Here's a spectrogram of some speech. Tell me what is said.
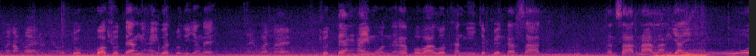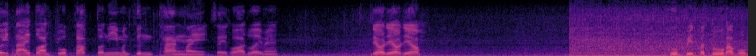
นไปนำเลยเดี๋ยวกระจกพวกชุดแต่งนี่ให้เบิดบหรือยังไงใส่เบิดเลยชุดแต่งให้หมดนะครับ เพราะว่ารถคันนี้จะเป็นการสาดการสาดหน้าหลังใหญ่โอ้ยตายตอนจบครับตัวนี้มันขึ้นทางใหม่ใส่ท่อด้วยไหมเดี๋ยวเดี๋ยวเดี๋ยวตู้ปิดประตูครับผม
